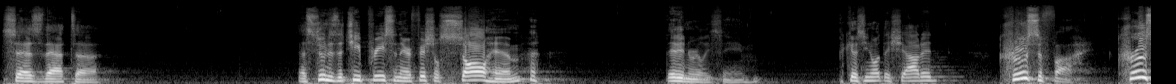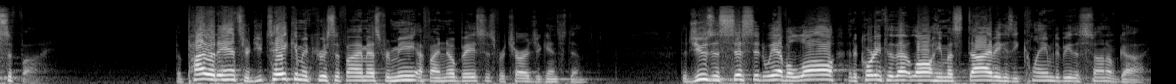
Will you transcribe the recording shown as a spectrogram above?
Says that uh, as soon as the chief priests and their officials saw him, they didn't really see him. Because you know what they shouted? Crucify! Crucify! But Pilate answered, You take him and crucify him. As for me, I find no basis for charge against him. The Jews insisted, We have a law, and according to that law, he must die because he claimed to be the Son of God.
